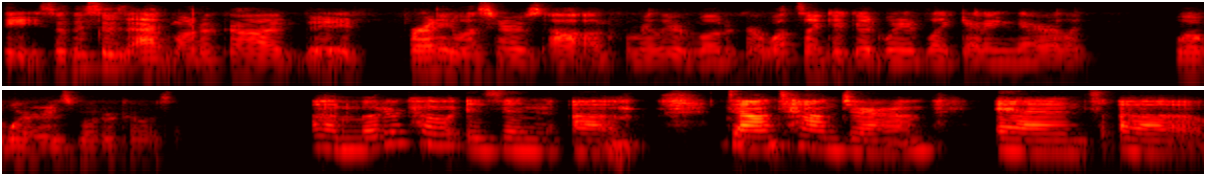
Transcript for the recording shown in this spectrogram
see, so this is at Motorco. If for any listeners uh, unfamiliar with Motorco, what's like a good way of like getting there? Like, well, where is Motorco? Um, Motorco is in um, downtown Durham, and uh,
